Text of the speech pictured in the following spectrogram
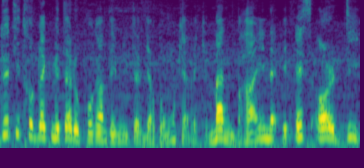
Deux titres black metal au programme des minutes à venir donc, avec Man Brine et SRD.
